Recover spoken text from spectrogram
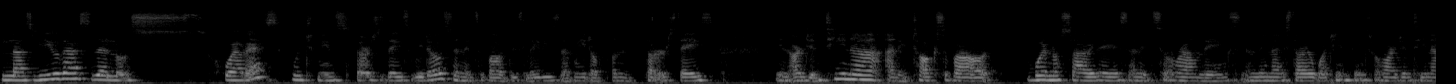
Las Viudas de los Jueves, which means Thursday's widows, and it's about these ladies that meet up on Thursdays in Argentina, and it talks about Buenos Aires and its surroundings. And then I started watching things from Argentina.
